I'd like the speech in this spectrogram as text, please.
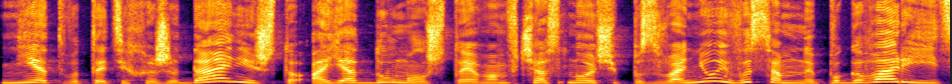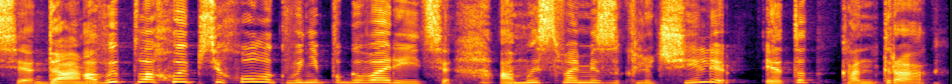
нет вот этих ожиданий, что а я думал, что я вам в час ночи позвоню, и вы со мной поговорите, да. а вы плохой психолог, вы не поговорите смотрите, а мы с вами заключили этот контракт.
